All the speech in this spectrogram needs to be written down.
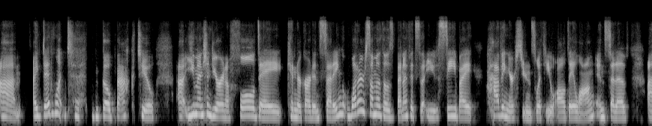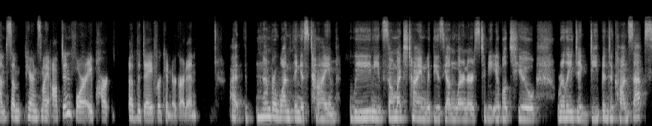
Um, I did want to go back to uh, you mentioned you're in a full day kindergarten setting. What are some of those benefits that you see by having your students with you all day long instead of um, some parents might opt in for a part of the day for kindergarten? Uh, the number one thing is time we need so much time with these young learners to be able to really dig deep into concepts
